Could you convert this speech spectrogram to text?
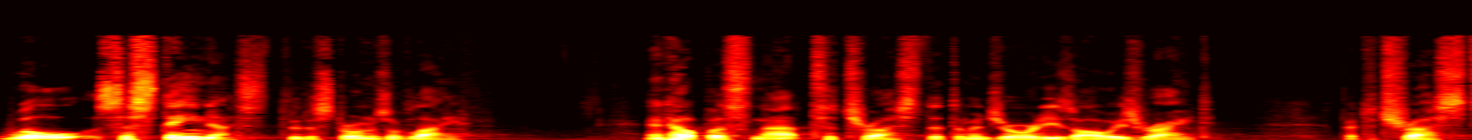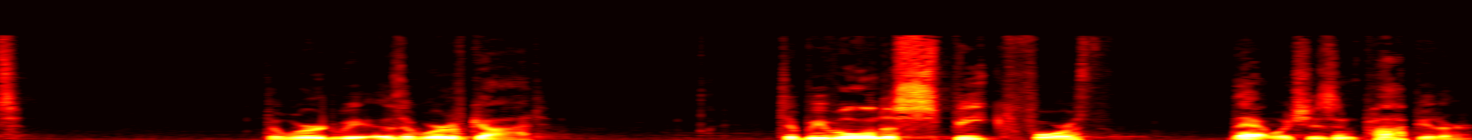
will sustain us through the storms of life. And help us not to trust that the majority is always right, but to trust the word, we, the word of God. To be willing to speak forth that which isn't popular,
